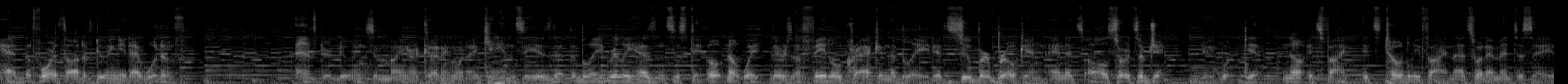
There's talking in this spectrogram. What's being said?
had the forethought of doing it, I would have. After doing some minor cutting, what I can see is that the blade really hasn't sustained. Oh, no, wait, there's a fatal crack in the blade. It's super broken, and it's all sorts of. Gen- yeah, no, it's fine. It's totally fine. That's what I meant to say.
